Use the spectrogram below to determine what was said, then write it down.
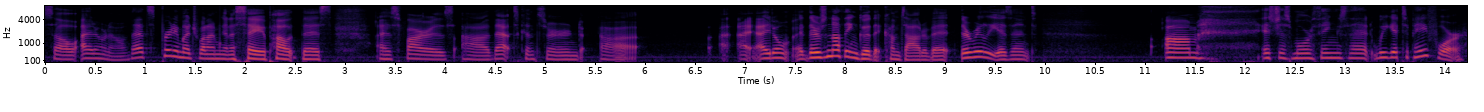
So I don't know. That's pretty much what I'm going to say about this as far as uh, that's concerned. Uh, I, I don't, there's nothing good that comes out of it. There really isn't. Um, it's just more things that we get to pay for,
